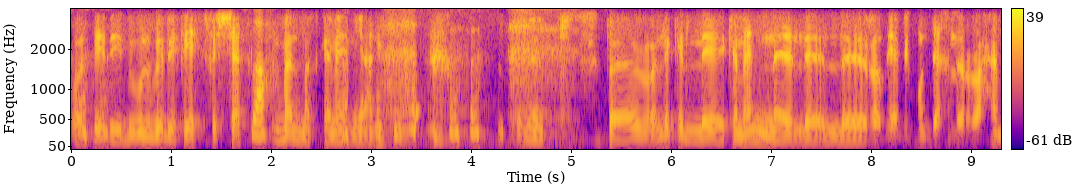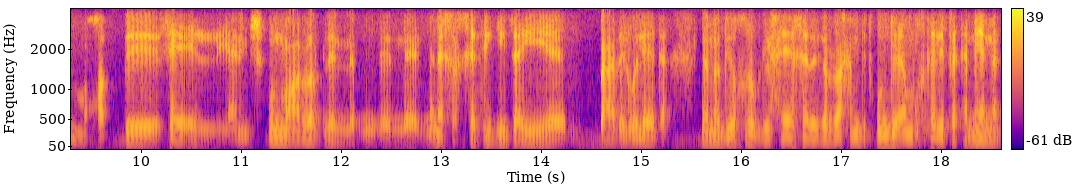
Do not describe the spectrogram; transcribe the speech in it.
وال baby بيقول baby face في الشكل صح. في الملمس كمان يعني. تمام. فاقول لك كمان الرضيع بيكون داخل الرحم محاط بسائل يعني مش يكون معرض للمناخ الخارجي زي بعد الولادة. لما بيخرج للحياة خارج الرحم بتكون بيئة مختلفة تماما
